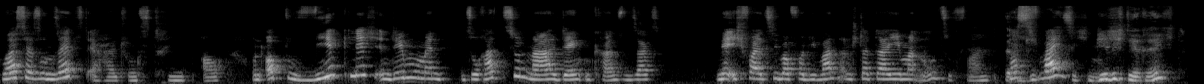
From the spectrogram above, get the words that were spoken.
du hast ja so einen Selbsterhaltungstrieb auch. Und ob du wirklich in dem Moment so rational denken kannst und sagst, nee, ich fahre jetzt lieber vor die Wand, anstatt da jemanden umzufahren. Äh, Das ge- weiß ich nicht. Gebe ich dir recht?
